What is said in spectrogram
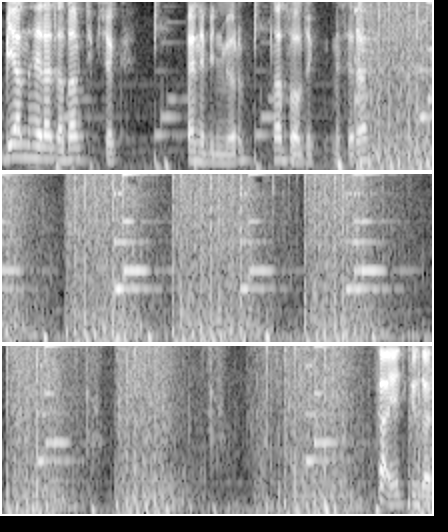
Bir anda herhalde adam çıkacak. Ben de bilmiyorum. Nasıl olacak mesela? Gayet güzel.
